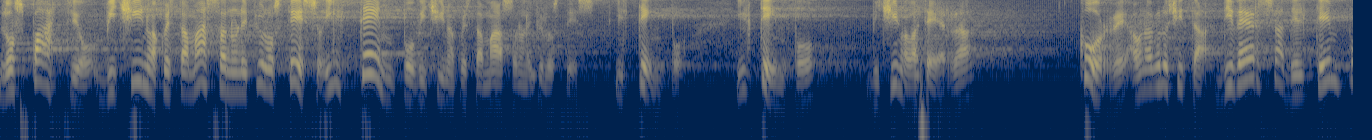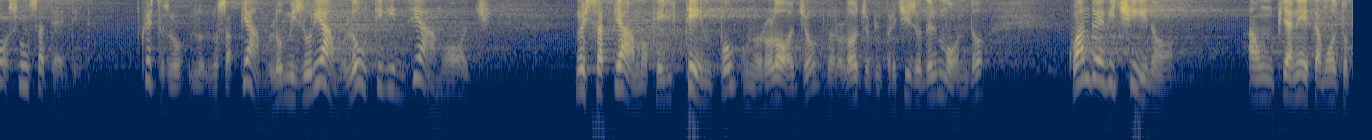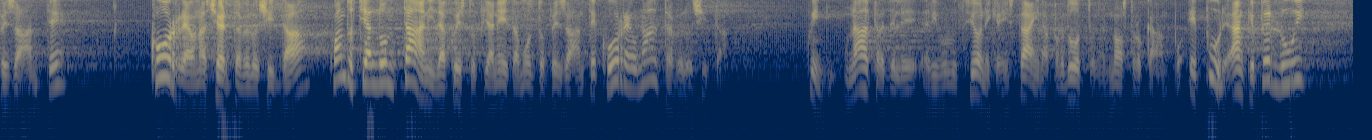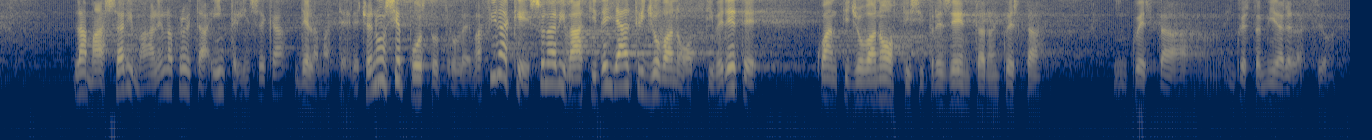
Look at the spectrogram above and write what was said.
lo spazio vicino a questa massa non è più lo stesso, il tempo vicino a questa massa non è più lo stesso. Il tempo, il tempo vicino alla Terra corre a una velocità diversa del tempo su un satellite. Questo lo, lo, lo sappiamo, lo misuriamo, lo utilizziamo oggi. Noi sappiamo che il tempo, un orologio, l'orologio più preciso del mondo, quando è vicino a un pianeta molto pesante, corre a una certa velocità, quando ti allontani da questo pianeta molto pesante, corre a un'altra velocità. Quindi un'altra delle rivoluzioni che Einstein ha prodotto nel nostro campo, eppure anche per lui la massa rimane una proprietà intrinseca della materia, cioè non si è posto il problema, fino a che sono arrivati degli altri giovanotti, vedete quanti giovanotti si presentano in questa, in questa, in questa mia relazione.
